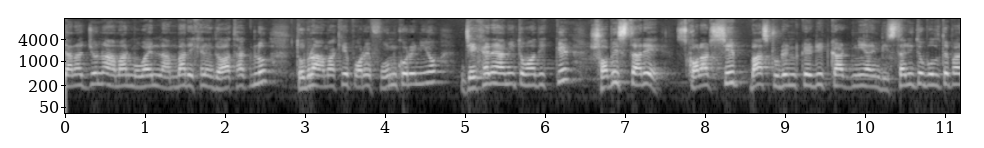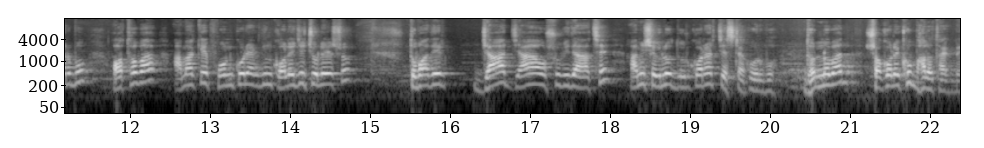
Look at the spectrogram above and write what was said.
জানার জন্য আমার মোবাইল নাম্বার এখানে দেওয়া থাকল। তোমরা আমাকে পরে ফোন করে নিও, যেখানে আমি তোমাদেরকে সবিস্তারে স্কলারশিপ বা স্টুডেন্ট ক্রেডিট কার্ড নিয়ে আমি বিস্তারিত বলতে পারব, অথবা আমাকে ফোন করে একদিন কলেজে চলে এসো। তোমাদের যা যা অসুবিধা আছে, আমি সেগুলো দূর করার চেষ্টা করব। ধন্যবাদ, সকলে খুব ভালো থাকবে।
